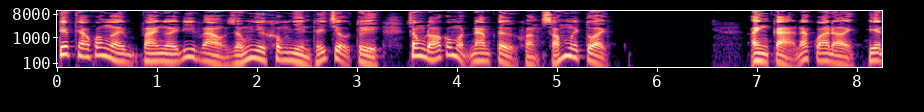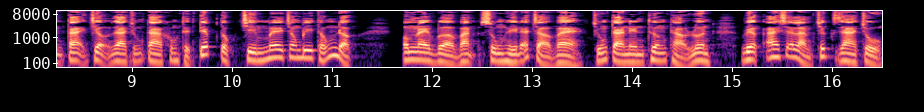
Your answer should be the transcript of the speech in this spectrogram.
tiếp theo có người, vài người đi vào giống như không nhìn thấy triệu tùy, trong đó có một nam tử khoảng sáu mươi tuổi. Anh cả đã qua đời, hiện tại triệu gia chúng ta không thể tiếp tục chìm mê trong bi thống được. Hôm nay vừa vặn sung hí đã trở về, chúng ta nên thương thảo luôn, việc ai sẽ làm chức gia chủ.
